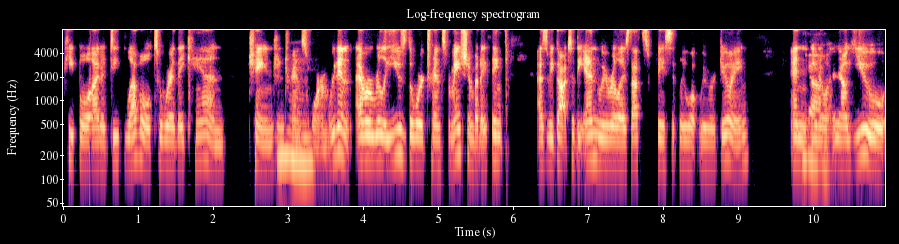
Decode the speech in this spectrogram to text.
people at a deep level to where they can change and mm-hmm. transform. We didn't ever really use the word transformation, but I think as we got to the end, we realized that's basically what we were doing. And yeah. you know, now you,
